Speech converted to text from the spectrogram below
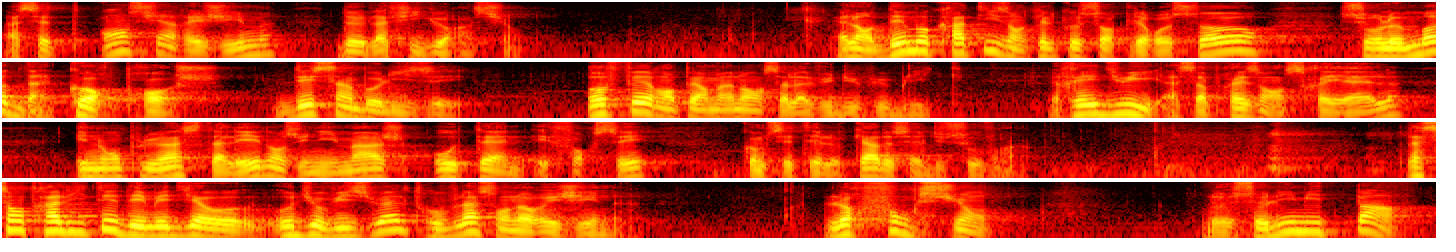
à cet ancien régime de la figuration. Elle en démocratise en quelque sorte les ressorts sur le mode d'un corps proche, désymbolisé, offert en permanence à la vue du public, réduit à sa présence réelle et non plus installé dans une image hautaine et forcée, comme c'était le cas de celle du souverain. La centralité des médias audiovisuels trouve là son origine. Leur fonction ne se limite pas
